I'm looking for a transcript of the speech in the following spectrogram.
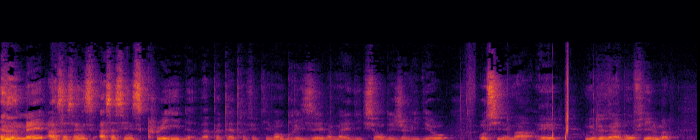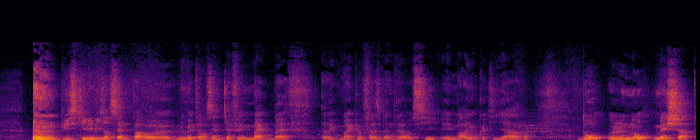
Mais Assassin's, Creed va peut-être effectivement briser la malédiction des jeux vidéo au cinéma et nous donner un bon film, puisqu'il est mis en scène par euh, le metteur en scène qui a fait Macbeth, avec Michael Fassbender aussi et Marion Cotillard, dont le nom m'échappe.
